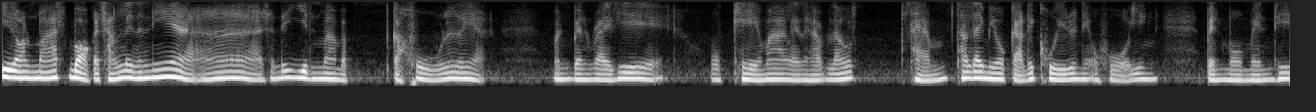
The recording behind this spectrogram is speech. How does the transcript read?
อีลอนมัสบอกกับฉันเลยนะเนี่ยอ่าฉันได้ยินมาแบบกับหูเลยอะ่ะมันเป็นอะไรที่ โอเคมากเลยนะครับ แล้วแถมถ้าได้มีโอกาสได้คุยด้วยเนี่ยโอ้โหยิ่งเป็นโมเมนต์ที่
